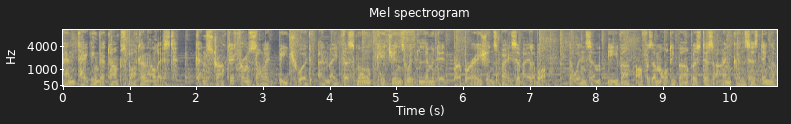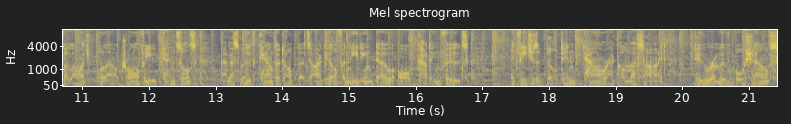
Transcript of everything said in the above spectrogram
and taking the top spot on our list. Constructed from solid beech wood and made for small kitchens with limited preparation space available, the Winsome Eva offers a multi-purpose design consisting of a large pull-out drawer for utensils and a smooth countertop that's ideal for kneading dough or cutting foods. It features a built-in towel rack on the side, two removable shelves,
